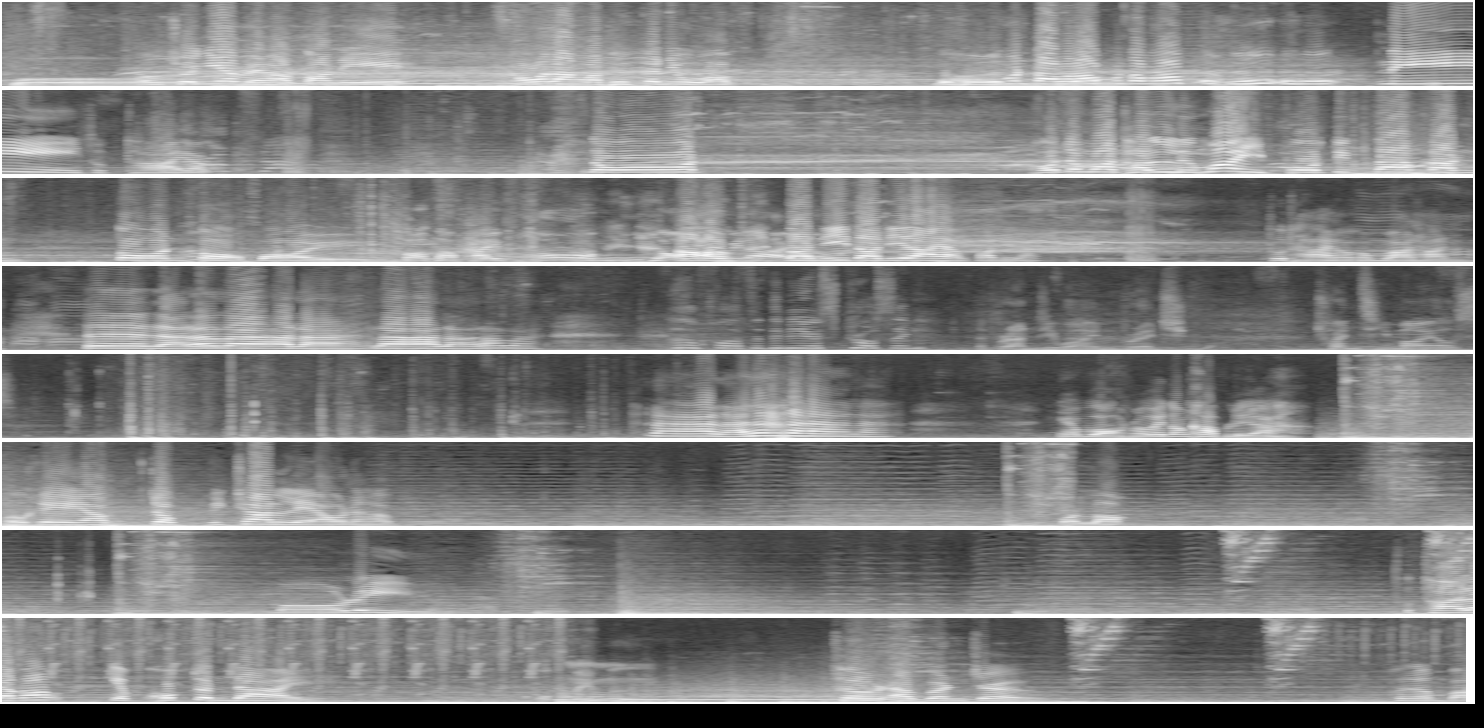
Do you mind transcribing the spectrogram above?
เอ war อช่วยเงียบเลยครับตอนนี้เขากำลังระทึกกันอยู่ครับ โอ้โห มันตามมาแล้วมันตามมาแล้วโอ้โห โอ้โห นี่ สุดท้ายครับ โดด เขาจะมาทันหรือไม่ โปรดติดตามกัน ตอนต่อไปตอนต่อไปพ่อมงดิตอนเอานี้ไม่ได้ตอนนี้ ตอนนี้ได้ครับ ตอนนี้ได้สุดท้ายเขาก็มาทันเล่ลาลาลาลาลาลาลาลา How far to the nearest crossing? The Brandywine Bridge. 20 miles. ลาลาลาลาลาอย่าบอกนะว่าต้องขับเรือ โอเคครับ จบมิชชั่นแล้วนะครับปลดล็อกมอรี่ ท้ายแล้วก็เก็บครบจนได้ ครบไหมมึง Turn Adventure เพิ่มไป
